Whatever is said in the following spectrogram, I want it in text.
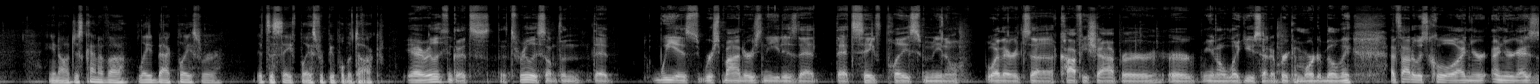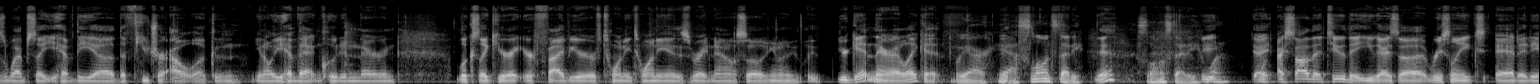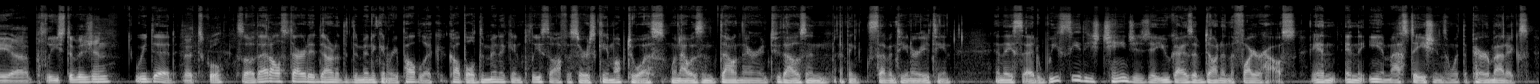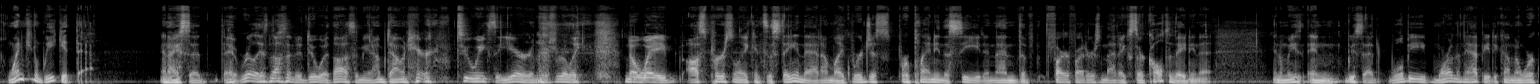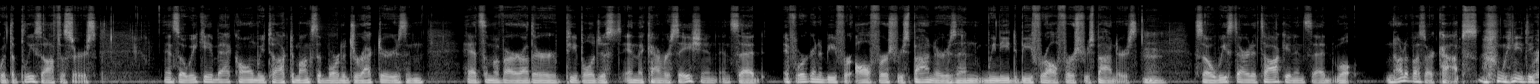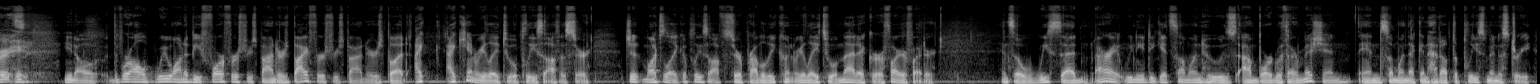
you know, just kind of a laid back place where it's a safe place for people to talk. Yeah, I really think that's that's really something that we as responders need is that that safe place. You know, whether it's a coffee shop or or you know, like you said, a brick and mortar building. I thought it was cool on your on your guys' website. You have the uh, the future outlook, and you know, you have that included in there, and looks like you're at your five year of 2020 is right now. So you know, you're getting there. I like it. We are, yeah, slow and steady. Yeah. slow and steady. You- I, I saw that too. That you guys uh, recently added a uh, police division. We did. That's cool. So that all started down at the Dominican Republic. A couple Dominican police officers came up to us when I was in, down there in 2000, I think 17 or 18. And they said, We see these changes that you guys have done in the firehouse and in the EMS stations and with the paramedics. When can we get that? And I said, it really has nothing to do with us. I mean, I'm down here two weeks a year and there's really no way us personally can sustain that. I'm like, we're just, we're planting the seed and then the firefighters, medics, they're cultivating it. And we, and we said, we'll be more than happy to come and work with the police officers. And so we came back home, we talked amongst the board of directors and had some of our other people just in the conversation and said, if we're going to be for all first responders, and we need to be for all first responders. Mm. So we started talking and said, well, none of us are cops. we need to Right. get, you know, we're all, we want to be for first responders by first responders, but I, I can't relate to a police officer, just much like a police officer probably couldn't relate to a medic or a firefighter. And so we said, all right, we need to get someone who's on board with our mission and someone that can head up the police ministry.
